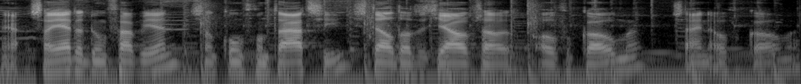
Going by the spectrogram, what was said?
Ja. Zou jij dat doen, Fabienne? Zo'n confrontatie? Stel dat het jou zou overkomen, zijn overkomen.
